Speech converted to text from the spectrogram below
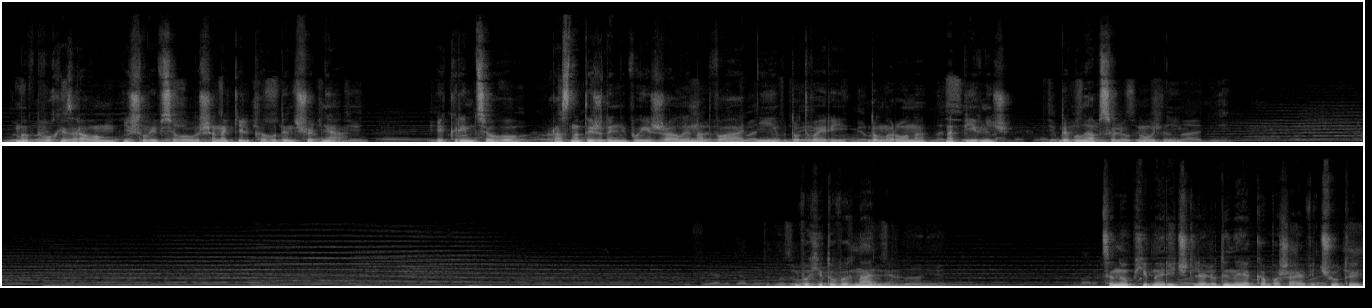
Ми вдвох із Равом йшли всього лише на кілька годин щодня, і крім цього, раз на тиждень виїжджали на два дні до Твері, до Мирона на північ, де були абсолютно одні. Вихід у вигнання це необхідна річ для людини, яка бажає відчути,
